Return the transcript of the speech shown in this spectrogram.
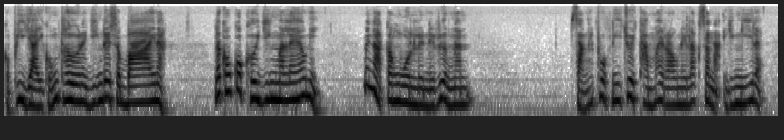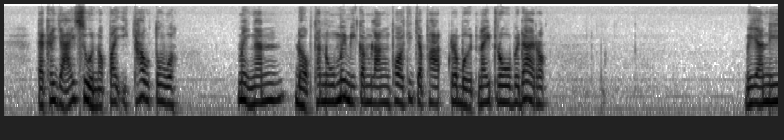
ก็พี่ใหญ่ของเธอนะ่ะยิงได้สบายนะ แล้วเขาก็เคยยิงมาแล้วนี่ ไม่น่ากังวลเลยในเรื่องนั้น สั่งให้พวกนี้ช่วยทำให้เราในลักษณะอย่างนี้แหละ แต่ขยายส่วนออกไปอีกเท่าตัว ไม่งั้น ดอกธนูไม่มีกำลังพอที่จะพาระเบิดไนโตรไปได้หรอกเมยานี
